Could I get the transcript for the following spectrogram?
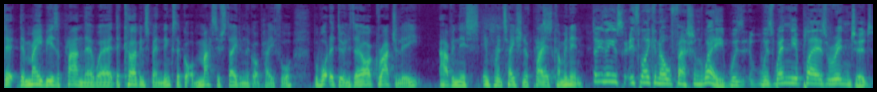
there, there maybe is a plan there where they're curbing spending because they've got a massive stadium they've got to pay for. But what they're doing is they are gradually having this implementation of players coming in. Don't you think it's it's like an old fashioned way? Was was when your players were injured,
